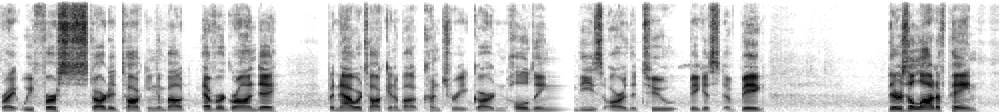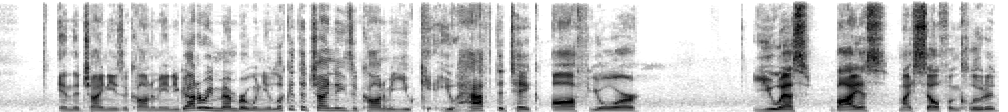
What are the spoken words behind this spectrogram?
Right? We first started talking about Evergrande, but now we're talking about Country Garden Holding. These are the two biggest of big there's a lot of pain in the Chinese economy. And you got to remember, when you look at the Chinese economy, you, you have to take off your US bias, myself included.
